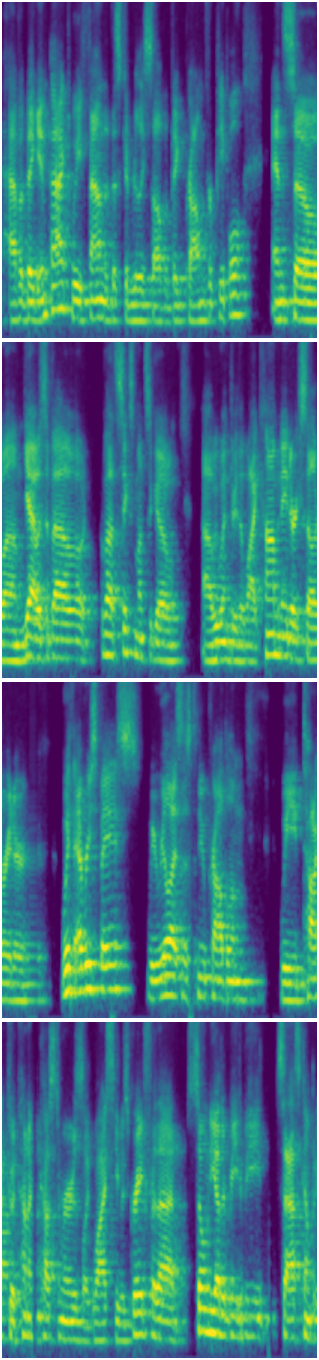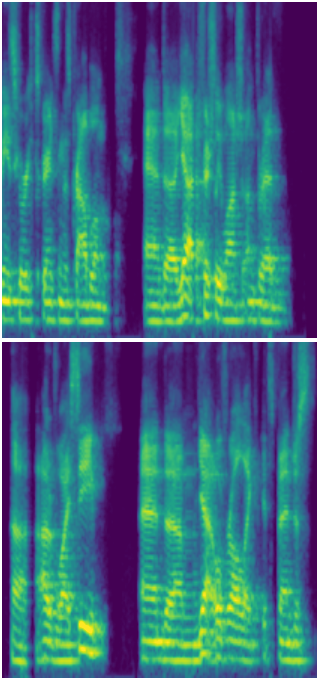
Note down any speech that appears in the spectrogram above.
have a big impact, we found that this could really solve a big problem for people. And so, um, yeah, it was about about six months ago. Uh, we went through the Y Combinator Accelerator with Everyspace. We realized this new problem. We talked to a ton of customers. Like YC was great for that. So many other B two B SaaS companies who were experiencing this problem, and uh, yeah, officially launched Unthread uh, out of YC. And um, yeah, overall, like it's been just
